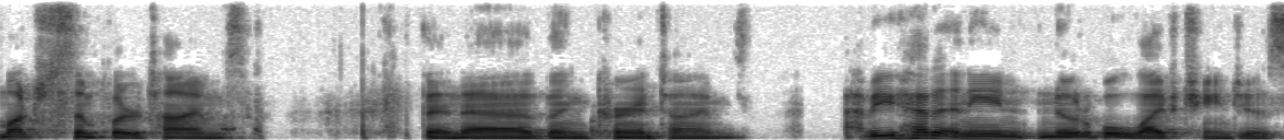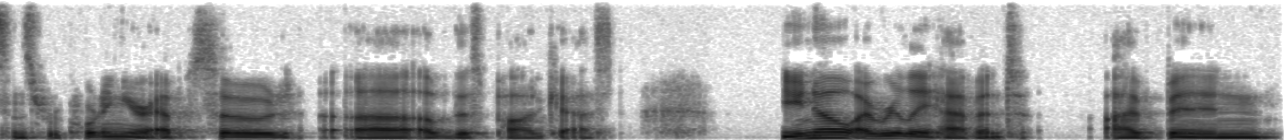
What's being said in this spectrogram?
much simpler times than uh, than current times. Have you had any notable life changes since recording your episode uh, of this podcast? You know, I really haven't. I've been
